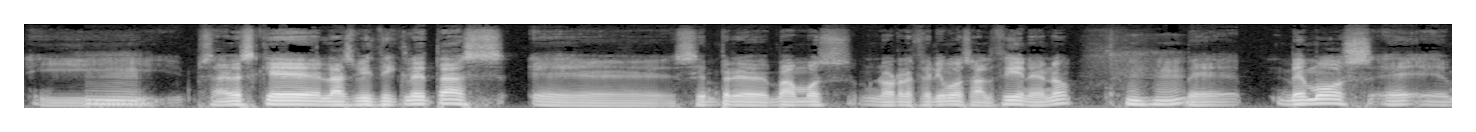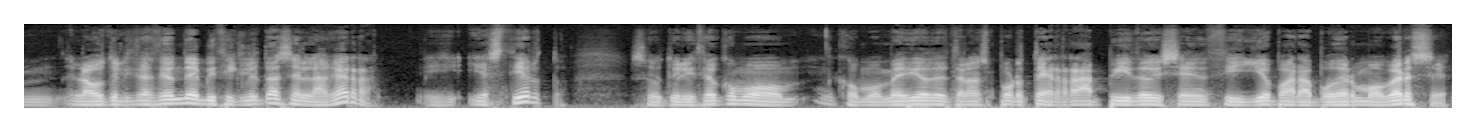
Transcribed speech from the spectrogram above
Y mm. sabes que las bicicletas eh, siempre vamos, nos referimos al cine, ¿no? vemos eh, em, la utilización de bicicletas en la guerra, y, es cierto, se utilizó como, como, medio de transporte rápido y sencillo para poder moverse.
